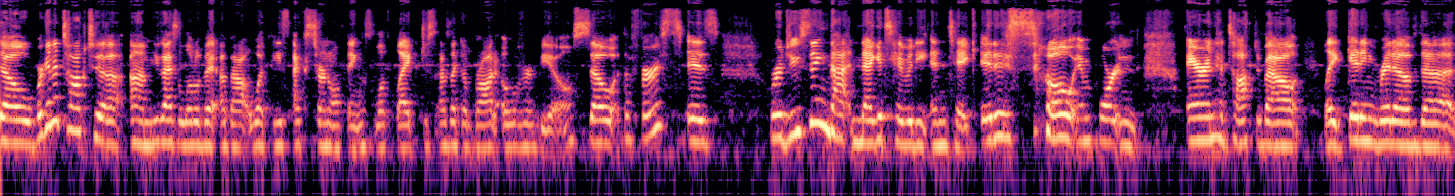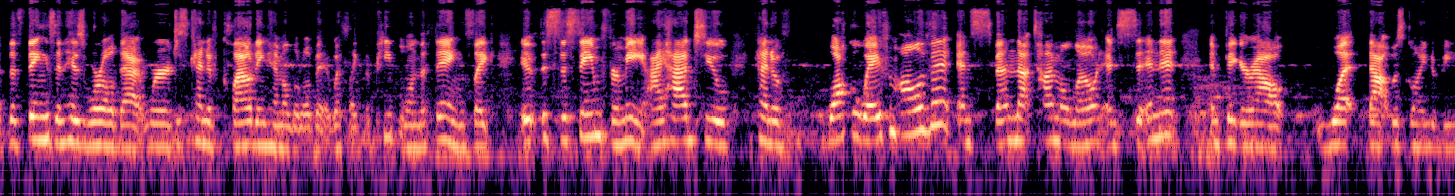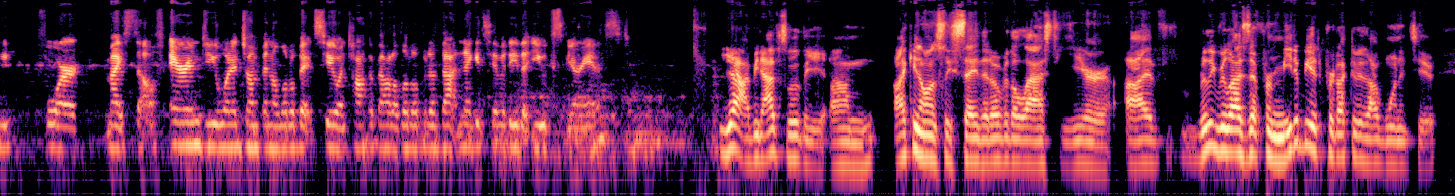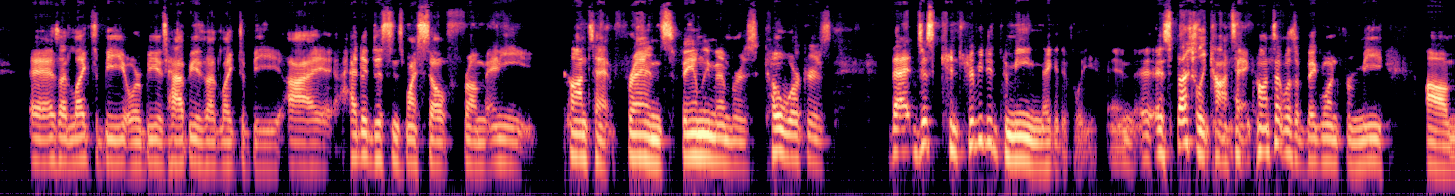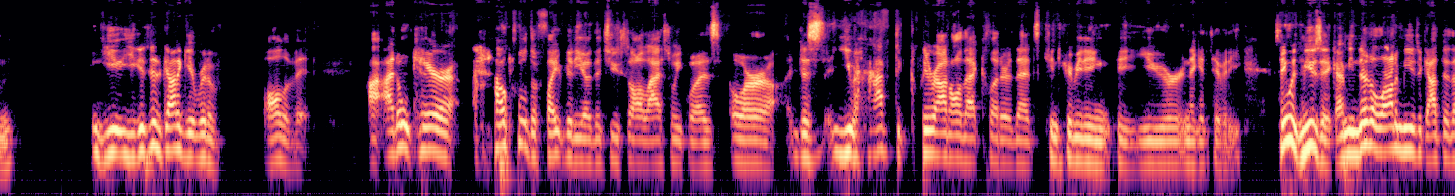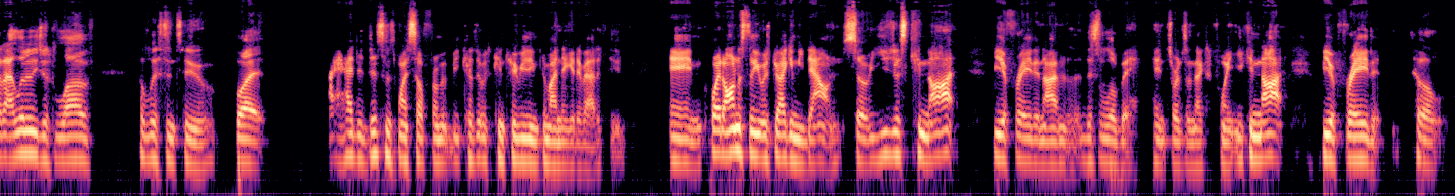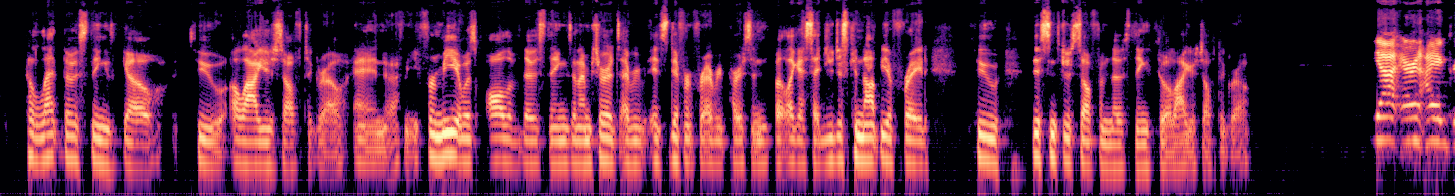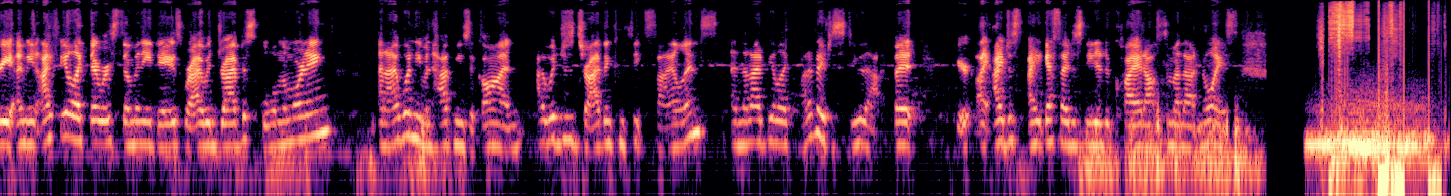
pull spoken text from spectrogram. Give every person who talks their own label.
Speaker 1: So we're going to talk to um, you guys a little bit about what these external things look like, just as like a broad overview. So the first is reducing that negativity intake. It is so important. Aaron had talked about like getting rid of the the things in his world that were just kind of clouding him a little bit with like the people and the things. Like it, it's the same for me. I had to kind of walk away from all of it and spend that time alone and sit in it and figure out what that was going to be for myself aaron do you want to jump in a little bit too and talk about a little bit of that negativity that you experienced
Speaker 2: yeah, I mean, absolutely. Um, I can honestly say that over the last year, I've really realized that for me to be as productive as I wanted to, as I'd like to be, or be as happy as I'd like to be, I had to distance myself from any content, friends, family members, coworkers that just contributed to me negatively, and especially content. Content was a big one for me. Um, you you just got to get rid of all of it. I don't care how cool the fight video that you saw last week was, or just you have to clear out all that clutter that's contributing to your negativity. Same with music. I mean, there's a lot of music out there that I literally just love to listen to, but I had to distance myself from it because it was contributing to my negative attitude. And quite honestly, it was dragging me down. So you just cannot be afraid. And I'm this is a little bit hint towards the next point. You cannot be afraid to to let those things go to allow yourself to grow. And uh, for me, it was all of those things. And I'm sure it's every it's different for every person. But like I said, you just cannot be afraid to distance yourself from those things to allow yourself to grow.
Speaker 1: Yeah, Aaron, I agree. I mean, I feel like there were so many days where I would drive to school in the morning and I wouldn't even have music on. I would just drive in complete silence. And then I'd be like, why did I just do that? But I, I just, I guess I just needed to quiet out some of that noise.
